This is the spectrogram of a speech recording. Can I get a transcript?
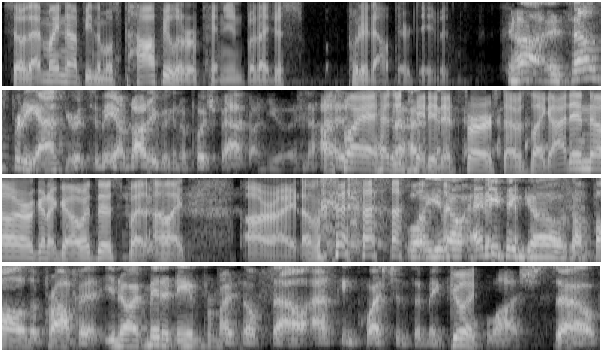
So that might not be the most popular opinion, but I just put it out there, David. Uh, it sounds pretty accurate to me. I'm not even going to push back on you. And That's I, why I hesitated at first. I was like, I didn't know we were going to go with this, but I'm like, all right. well, you know, anything goes on Follow the Profit. You know, I've made a name for myself, Sal, asking questions that make Good. people blush. So,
